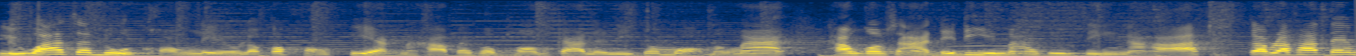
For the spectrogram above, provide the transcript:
หรือว่าจะดูดของเหลวแล้วก็ของเปียกนะคะ ไปพร้อมๆ กันอันนี้ก็เหมาะมากๆทำความสะอาดได้ดีมากจริง ๆนะคะ กับราคาเต็ม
